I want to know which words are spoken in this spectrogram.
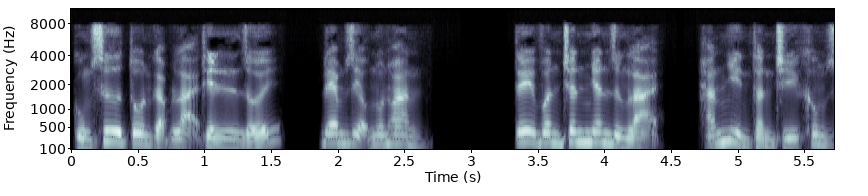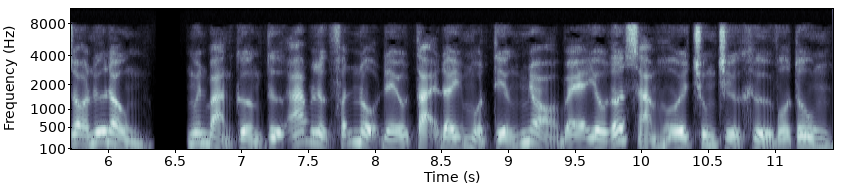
cùng sư tôn gặp lại thiên giới, đem rượu ngôn hoan. Tê Vân chân nhân dừng lại, hắn nhìn thần trí không rõ nữ đồng, nguyên bản cường tự áp lực phẫn nộ đều tại đây một tiếng nhỏ bé yêu ớt sám hối trung trừ khử vô tung.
